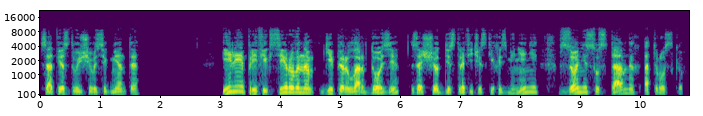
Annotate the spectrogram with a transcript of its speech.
соответствующего сегмента, или при фиксированном гиперлордозе за счет дистрофических изменений в зоне суставных отростков,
